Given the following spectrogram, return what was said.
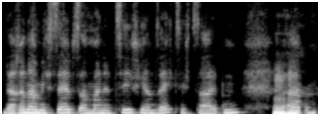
und erinnere mich selbst an meine C64-Zeiten. Mhm. Ähm,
